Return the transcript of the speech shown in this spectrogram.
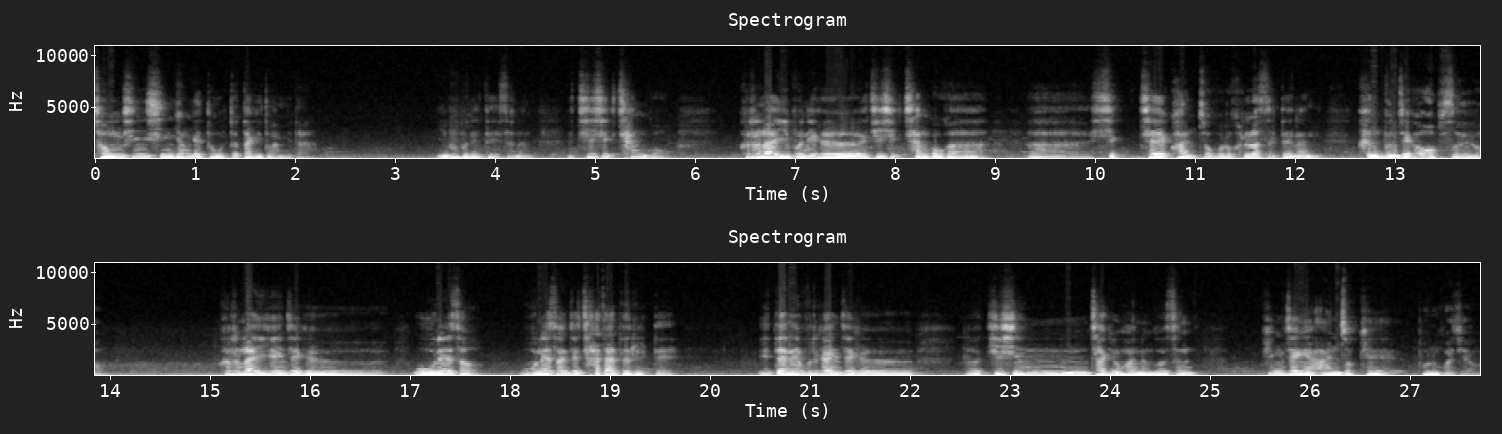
정신 신경계통을 뜻하기도 합니다. 이 부분에 대해서는 지식 창고 그러나 이분이 그 지식 창고가 아, 식재 관 쪽으로 흘렀을 때는 큰 문제가 없어요. 그러나 이게 이제 그 운에서 운에서 이제 찾아 들을 때 이때는 우리가 이제 그 어, 귀신 작용하는 것은 굉장히 안 좋게 보는 거죠.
